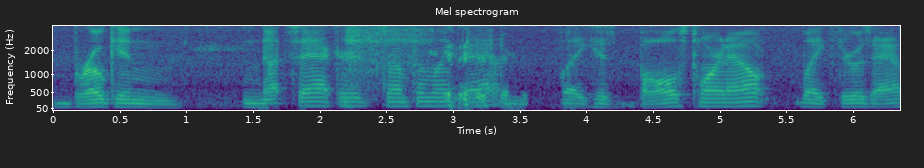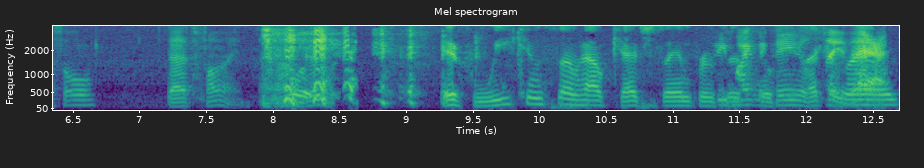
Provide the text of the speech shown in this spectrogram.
broken nutsack or something like that, or like his balls torn out like through his asshole, that's fine. If we can somehow catch San Francisco Mike McDaniel say second that. round,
